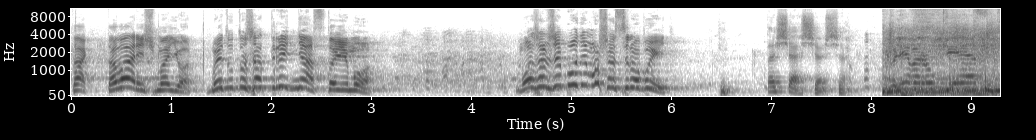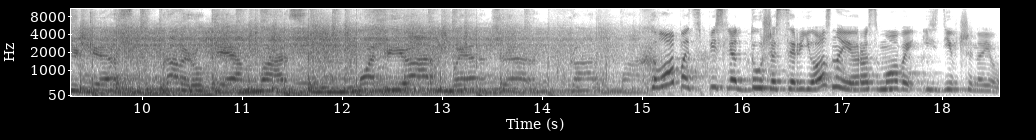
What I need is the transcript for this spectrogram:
Так, товариш майор, ми тут уже три дня стоїмо. Може, вже будемо щось робити? Та ща, ща, ща. В левой руке сникерс, в правой руке Марс. Мой пиар менеджер. Хлопець після дуже серйозної розмови із дівчиною.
